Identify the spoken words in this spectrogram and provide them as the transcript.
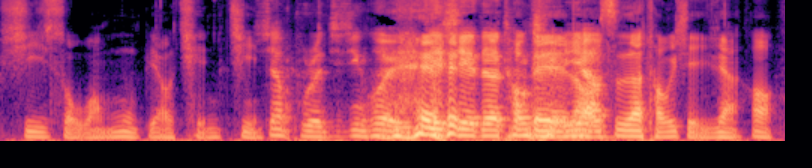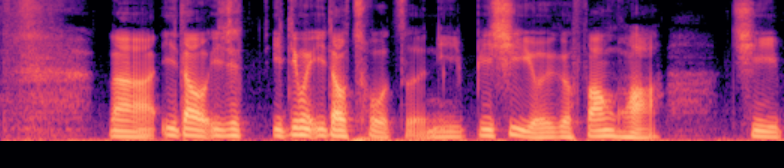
携手往目标前进。像普仁基金会 这些的同学老师啊同学一样哦。那遇到一些一定会遇到挫折，你必须有一个方法去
